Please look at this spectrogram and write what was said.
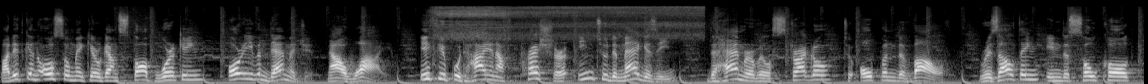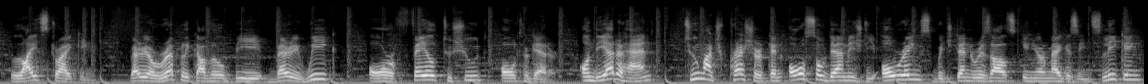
But it can also make your gun stop working or even damage it. Now why? If you put high enough pressure into the magazine, the hammer will struggle to open the valve, resulting in the so-called light striking, where your replica will be very weak or fail to shoot altogether. On the other hand, too much pressure can also damage the O-rings, which then results in your magazines leaking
